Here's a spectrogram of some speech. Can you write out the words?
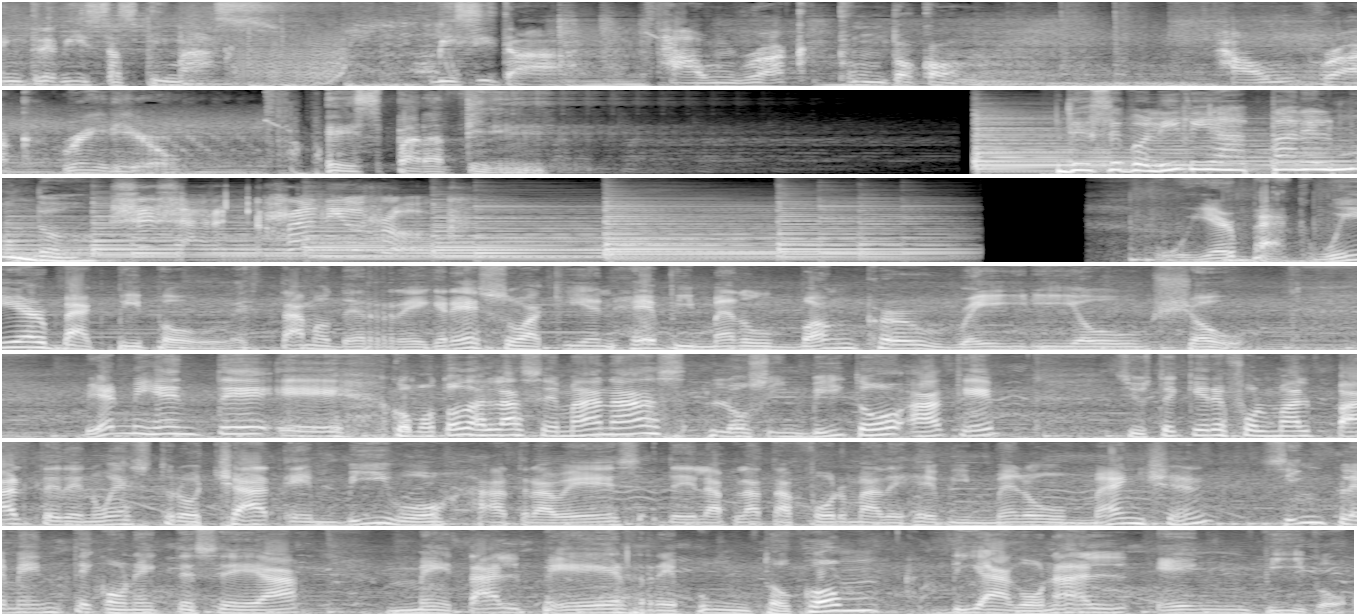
Entrevistas y más. Visita houndrock.com. Hound Rock Radio es para ti. Desde Bolivia para el mundo. César Radio Rock. We are back, we are back people. Estamos de regreso aquí en Heavy Metal Bunker Radio Show. Bien mi gente, eh, como todas las semanas, los invito a que si usted quiere formar parte de nuestro chat en vivo a través de la plataforma de Heavy Metal Mansion, simplemente conéctese a metalpr.com diagonal en vivo.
